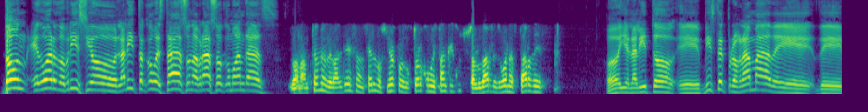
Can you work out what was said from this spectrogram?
Don Eduardo Bricio, Lalito, ¿cómo estás? Un abrazo, ¿cómo andas? Don Antonio de Valdés, Anselmo, señor productor, ¿cómo están? Qué gusto saludarles, buenas tardes. Oye, Lalito, eh, ¿viste el programa de,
